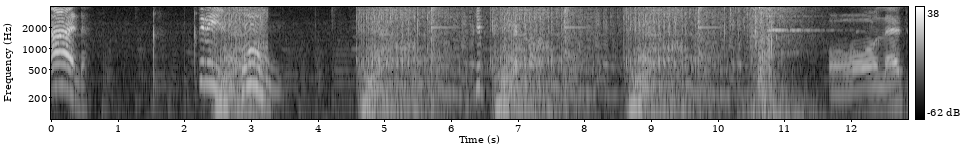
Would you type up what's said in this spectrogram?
and three skip let's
